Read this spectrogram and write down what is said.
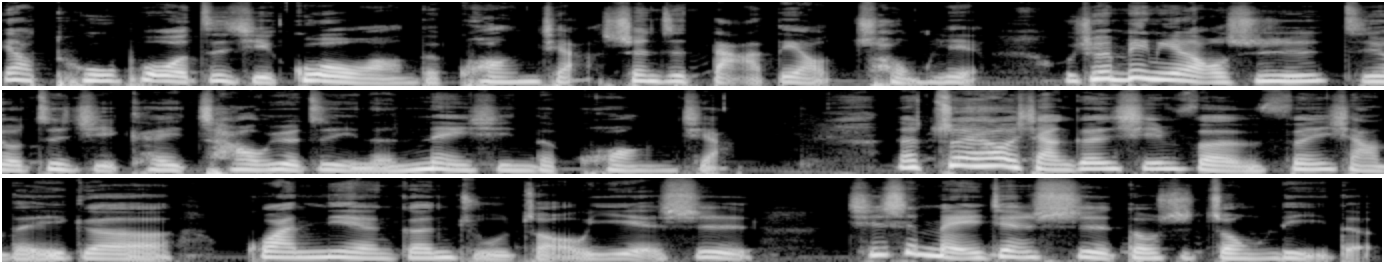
要突破自己过往的框架，甚至打掉重练。我觉得命理老师只有自己可以超越自己的内心的框架。那最后想跟新粉分享的一个观念跟主轴，也是其实每一件事都是中立的。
